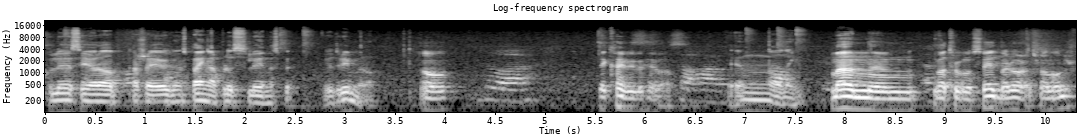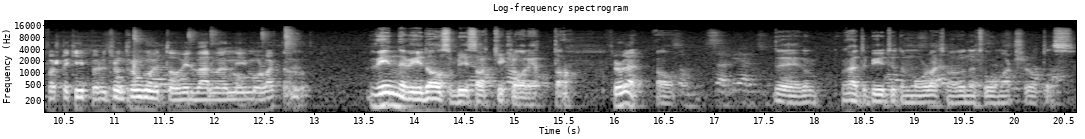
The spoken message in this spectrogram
Skulle jag göra kanske övergångspengar plus löneutrymme då. ja. Det kan ju vi behöva. En aning. Men um, vad tror du om Svedberg då? Tror han håller första keeper? Du tror inte de går ut och vill värva en ny målvakt eller? Vinner vi idag så blir Zacke klar etta. Tror du det? Ja. Det de, de kan inte byta ut en målvakt som har vunnit två matcher åt oss.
